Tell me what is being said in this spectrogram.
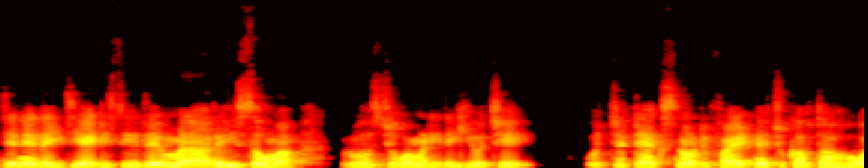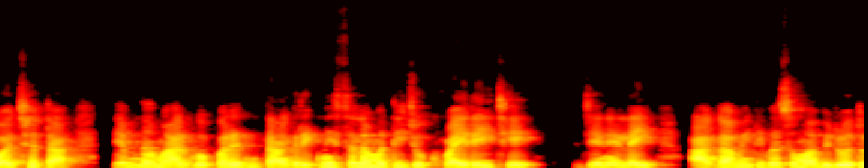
જેને લઈ જીઆઈડીસીના રહીશોમાં રોષ જોવા મળી રહ્યો છે. ઉચ્ચ ટેક્સ નોટિફાઈડને ચૂકવતા હોવા છતાં તેમના માર્ગો પર નાગરિકની સલામતી જોખમાઈ રહી છે. જેને લઈ આગામી દિવસોમાં વિરોધ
